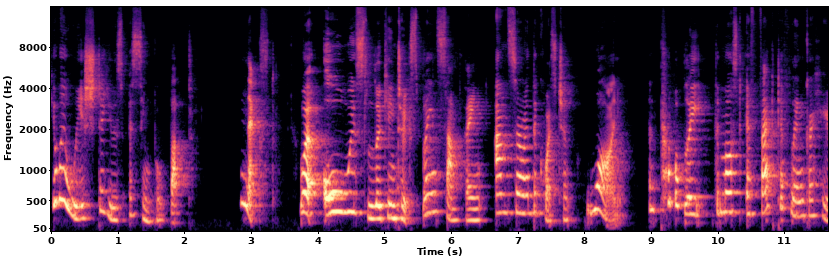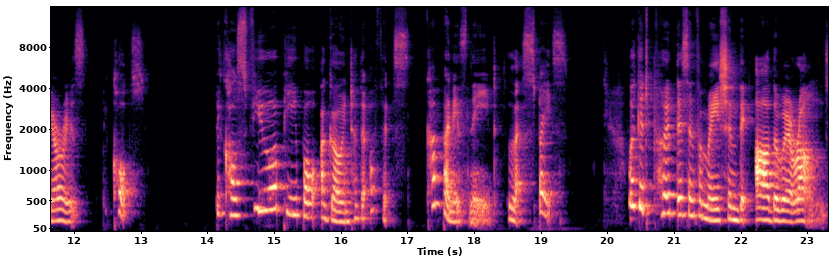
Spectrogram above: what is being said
you may wish to use a simple but. Next, we're always looking to explain something, answering the question why. And probably the most effective linker here is because. Because fewer people are going to the office. Companies need less space. We could put this information the other way around.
